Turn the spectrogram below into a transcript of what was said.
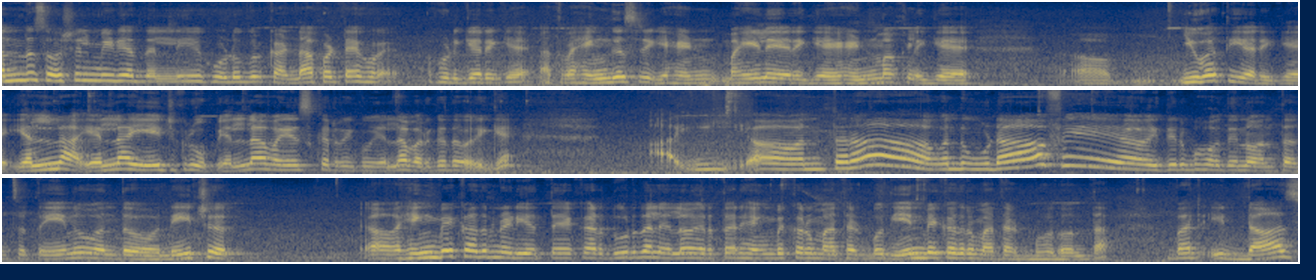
ಒಂದು ಸೋಷಿಯಲ್ ಮೀಡಿಯಾದಲ್ಲಿ ಹುಡುಗರು ಕಂಡಾಪಟ್ಟೆ ಹುಡುಗಿಯರಿಗೆ ಅಥವಾ ಹೆಂಗಸರಿಗೆ ಹೆಣ್ ಮಹಿಳೆಯರಿಗೆ ಹೆಣ್ಮಕ್ಳಿಗೆ ಯುವತಿಯರಿಗೆ ಎಲ್ಲ ಎಲ್ಲ ಏಜ್ ಗ್ರೂಪ್ ಎಲ್ಲ ವಯಸ್ಕರಿಗೂ ಎಲ್ಲ ವರ್ಗದವರಿಗೆ ಒಂಥರ ಒಂದು ಉಡಾಫೆ ಇದಿರಬಹುದೇನೋ ಅಂತ ಅನ್ಸುತ್ತೆ. ಏನೋ ಒಂದು ನೇಚರ್. ಹೆಂಗೆ ಬೇಕಾದರೂ ನಡೆಯುತ್ತೆ, ಯಾಕಂದ್ರೆ ದೂರದಲ್ಲಿ ಎಲ್ಲೋ ಇರ್ತಾರೆ, ಹೆಂಗೆ ಬೇಕಾದ್ರೂ ಮಾತಾಡ್ಬೋದು, ಏನು ಬೇಕಾದರೂ ಮಾತಾಡ್ಬೋದು ಅಂತ. But it does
